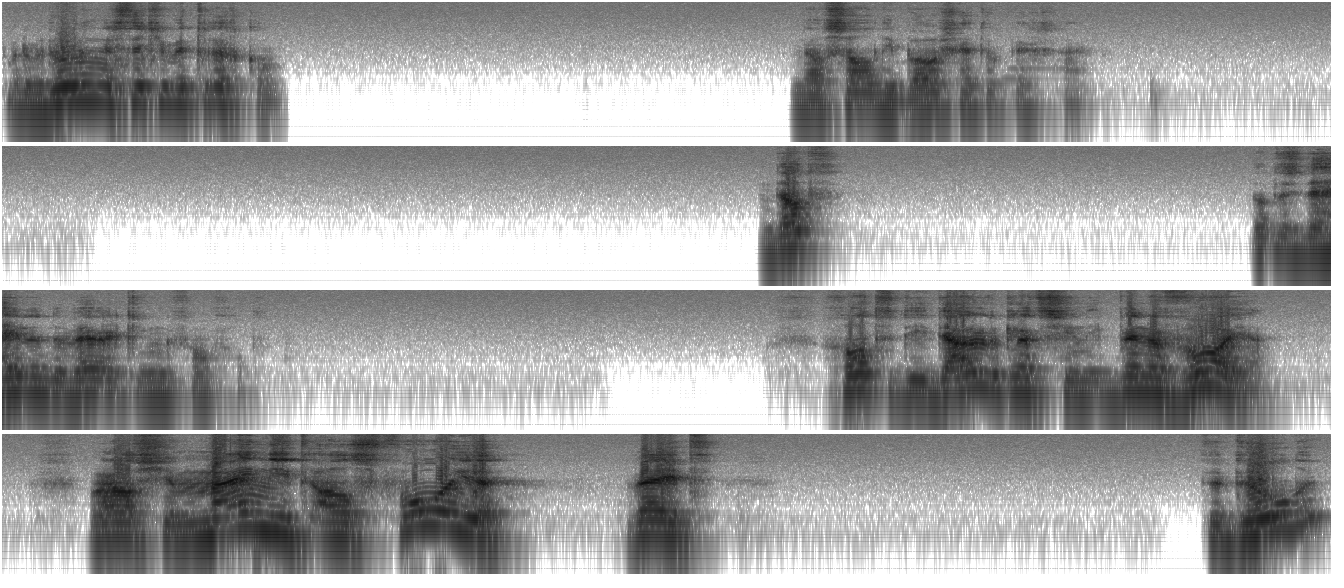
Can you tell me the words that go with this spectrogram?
Maar de bedoeling is dat je weer terugkomt. En dan zal die boosheid ook weg zijn. Dat, dat is de helende werking van God. God die duidelijk laat zien, ik ben er voor je. Maar als je mij niet als voor je weet te dulden,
